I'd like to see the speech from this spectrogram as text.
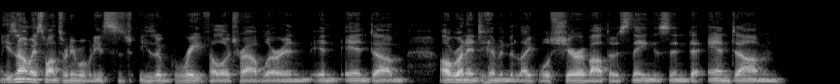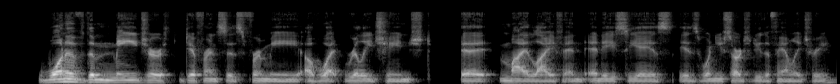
He's not my sponsor anymore, but he's he's a great fellow traveler, and and and um, I'll run into him and like we'll share about those things, and and um, one of the major differences for me of what really changed it, my life and and ACA is is when you start to do the family tree.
